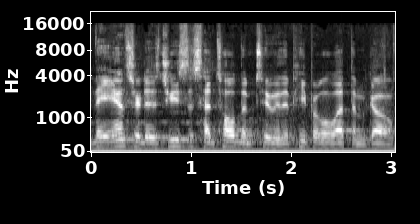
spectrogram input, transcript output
they answered as Jesus had told them to, and the people will let them go.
